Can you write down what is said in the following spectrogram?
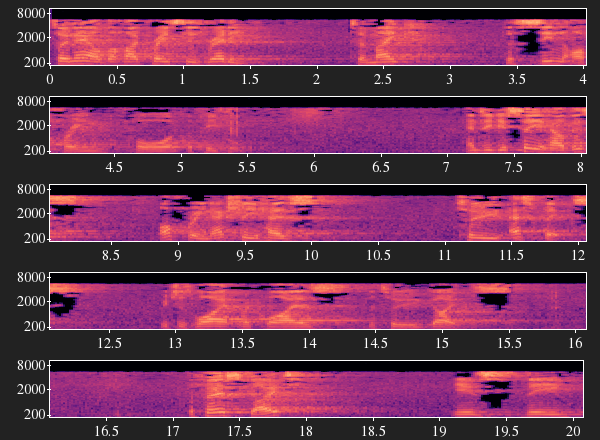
So now the high priest is ready to make the sin offering for the people. And did you see how this offering actually has two aspects, which is why it requires the two goats. The first goat is the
